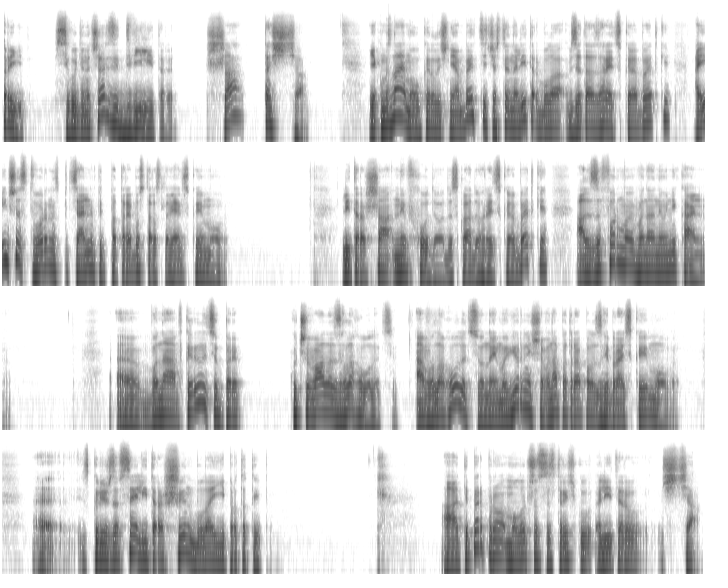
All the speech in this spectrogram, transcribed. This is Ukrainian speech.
Привіт! Сьогодні на черзі дві літери Ш та Щ. Як ми знаємо, у кириличній абетці частина літер була взята з грецької абетки, а інша створена спеціально під потребу старослов'янської мови. Літера Ш не входила до складу грецької абетки, але за формою вона не унікальна. Е, Вона в кирилицю перекочувала з глаголиці, а в глаголицю наймовірніше вона потрапила з гебрайської мови. Е, Скоріш за все, літера шин була її прототипом. А тепер про молодшу сестричку літеру ща.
